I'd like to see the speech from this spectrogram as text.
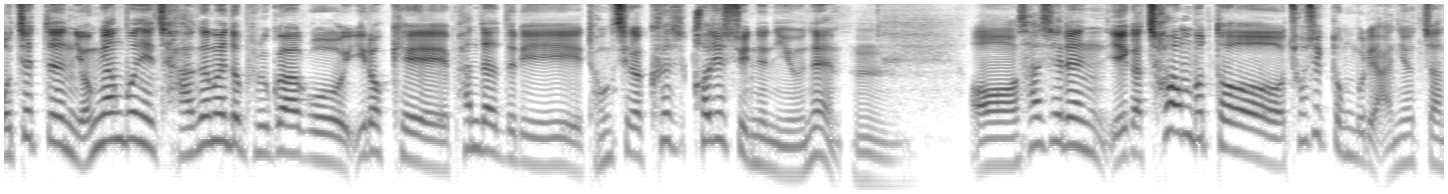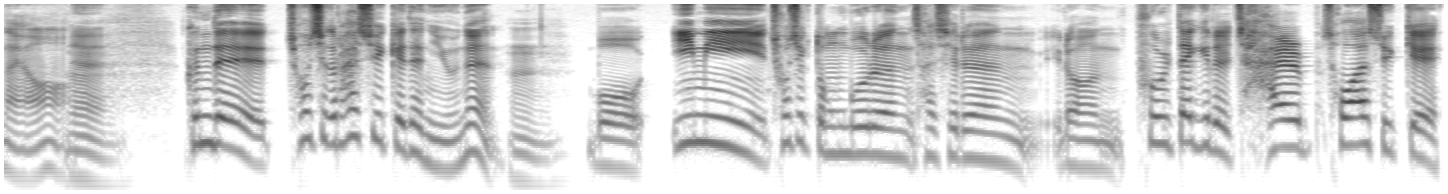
어쨌든 영양분이 작음에도 불구하고 이렇게 판다들이 덩치가 크, 커질 수 있는 이유는 음. 어 사실은 얘가 처음부터 초식 동물이 아니었잖아요. 네. 근데 초식을 할 수 있게 된 이유는 음. 뭐 이미 초식 동물은 사실은 이런 풀떼기를 잘 소화할 수 있게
